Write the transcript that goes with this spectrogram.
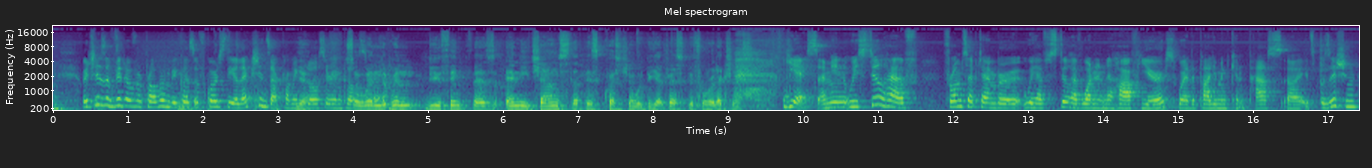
which is a bit of a problem because, of course, the elections are coming Yeah. closer and closer. So will, will do you think there's any chance that this question will be addressed before elections? Yes, I mean we still have from September we have still have one and a half years where the parliament can pass uh, its position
